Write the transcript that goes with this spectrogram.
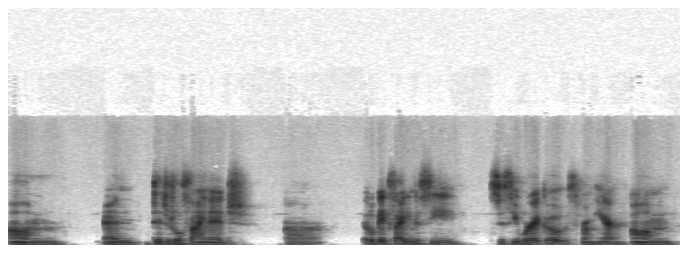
um, and digital signage. Uh, it'll be exciting to see to see where it goes from here. Um,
